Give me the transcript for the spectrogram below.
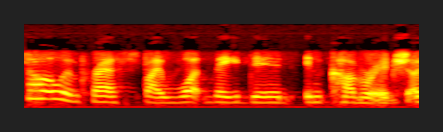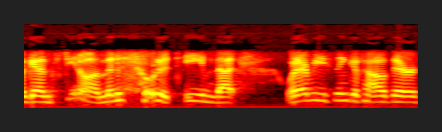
so impressed by what they did in coverage against, you know, a Minnesota team that whatever you think of how their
